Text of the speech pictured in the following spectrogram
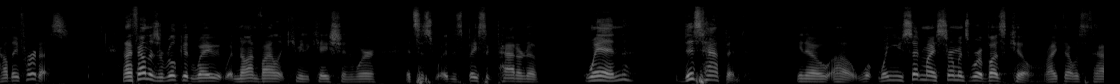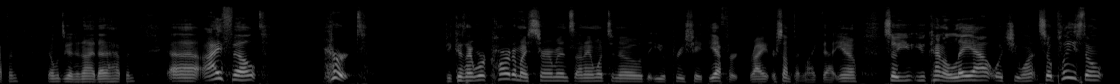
how they've hurt us. And I found there's a real good way with nonviolent communication where it's this, this basic pattern of when this happened, you know, uh, w- when you said my sermons were a buzzkill, right? That was happened. No one's going to deny that happened. Uh, I felt hurt because I work hard on my sermons and I want to know that you appreciate the effort, right? Or something like that, you know? So you, you kind of lay out what you want. So please don't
